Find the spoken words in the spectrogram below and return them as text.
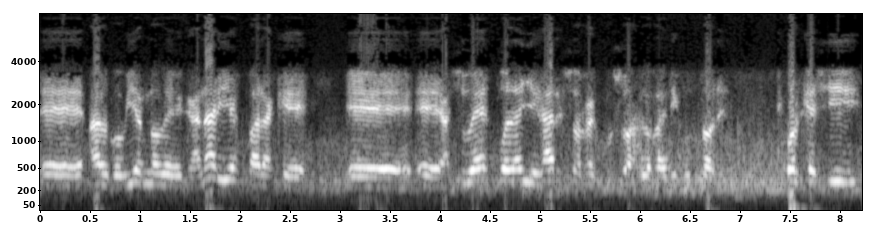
eh, al gobierno de Canarias para que a su vez pueda llegar esos recursos a los agricultores. Porque si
